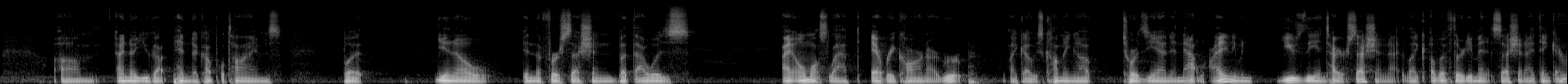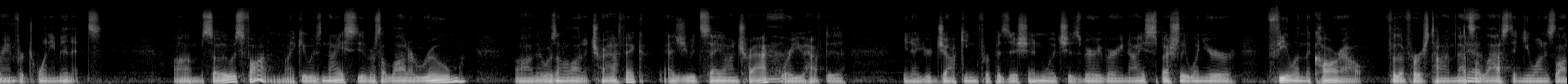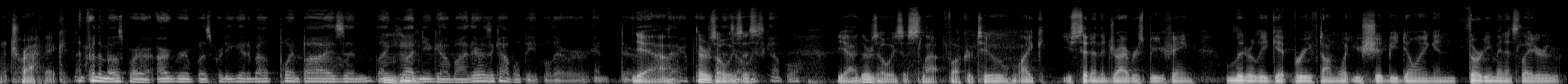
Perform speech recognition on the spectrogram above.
Um, I know you got pinned a couple times, but you know in the first session, but that was I almost lapped every car in our group. Like I was coming up towards the end, and that I didn't even use the entire session. Like of a thirty minute session, I think I ran for twenty minutes. Um, so it was fun. Like it was nice. There was a lot of room. Uh, there wasn't a lot of traffic, as you would say on track, where you have to, you know, you're jockeying for position, which is very very nice, especially when you're feeling the car out for the first time. That's the last thing you want is a lot of traffic. And for the most part, our, our group was pretty good about point buys and like mm-hmm. letting you go by. There was a couple people that were, in, that were. Yeah, back there's always it's a couple. Yeah, there's always a slap fuck or two. Like you sit in the driver's briefing, literally get briefed on what you should be doing, and 30 minutes later,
